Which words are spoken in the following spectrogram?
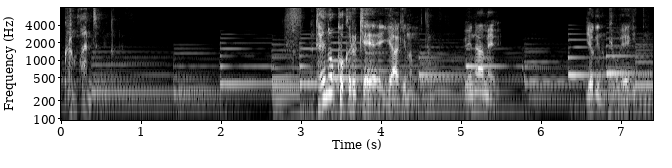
그런 관점인 것 같아요. 대놓고 그렇게 이야기는 못합니다. 왜냐하면 여기는 교회이기 때문에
